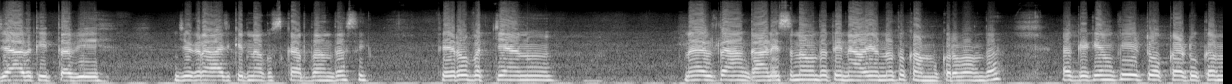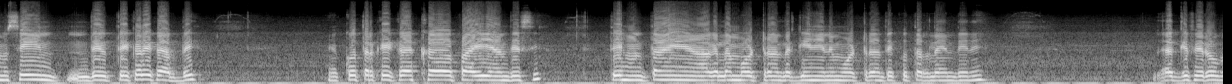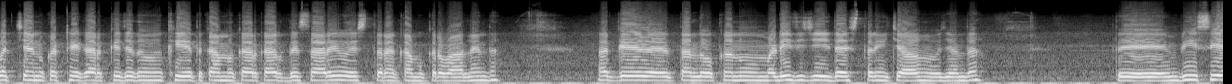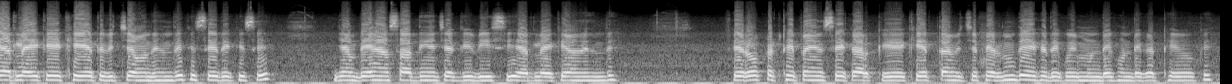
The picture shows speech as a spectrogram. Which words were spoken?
ਯਾਦ ਕੀਤਾ ਵੀ ਜਗਰਾਜ ਕਿੰਨਾ ਕੁਛ ਕਰਦਾ ਹੁੰਦਾ ਸੀ। ਫਿਰ ਉਹ ਬੱਚਿਆਂ ਨੂੰ ਨਾਲ ਤਾਂ ਗਾਣੇ ਸੁਣਾਉਂਦਾ ਤੇ ਨਾਲੇ ਉਹਨਾਂ ਤੋਂ ਕੰਮ ਕਰਵਾਉਂਦਾ। ਅੱਗੇ ਕਿਉਂਕਿ ਟੋਕਾ ਟੋਕਾ ਮਸ਼ੀਨ ਦੇ ਉੱਤੇ ਘਰੇ ਕਰਦੇ। ਕੁਤਰ ਕੇ ਕੱਖ ਪਾਈ ਜਾਂਦੇ ਸੀ। ਤੇ ਹੁਣ ਤਾਂ ਇਹ ਅਗਲਾ ਮੋਟਰਾਂ ਲੱਗੀਆਂ ਹੋਈਆਂ ਨੇ, ਮੋਟਰਾਂ ਤੇ ਕੁਤਰ ਲੈਂਦੇ ਨੇ। ਅੱਗੇ ਫਿਰ ਉਹ ਬੱਚਿਆਂ ਨੂੰ ਇਕੱਠੇ ਕਰਕੇ ਜਦੋਂ ਖੇਤ ਕੰਮ ਕਰ ਕਰਦੇ, ਸਾਰੇ ਉਹ ਇਸ ਤਰ੍ਹਾਂ ਕੰਮ ਕਰਵਾ ਲੈਂਦਾ। ਅੱਗੇ ਤਾਂ ਲੋਕਾਂ ਨੂੰ ਮੜੀ ਜੀ ਚੀਜ਼ ਦਾ ਇਸ ਤਰ੍ਹਾਂ ਹੀ ਚਾਹ ਹੋ ਜਾਂਦਾ। ਤੇ ਵੀਸੀਆਰ ਲੈ ਕੇ ਖੇਤ ਵਿੱਚ ਆਉਂਦੇ ਹੁੰਦੇ ਕਿਸੇ ਦੇ ਕਿਸੇ, ਜਾਂ ਵਿਆਹਾਂ ਸ਼ਾਦੀਆਂ 'ਚ ਅੱਗੇ ਵੀਸੀਆਰ ਲੈ ਕੇ ਆਉਂਦੇ ਹੁੰਦੇ। ਫਿਰ ਉਹ ਇਕੱਠੇ ਪੈਸੇ ਕਰਕੇ ਖੇਤਾਂ ਵਿੱਚ ਫਿਲਮ ਦੇਖਦੇ, ਕੋਈ ਮੁੰਡੇ ਖੁੰਡੇ ਇਕੱਠੇ ਹੋ ਕੇ।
